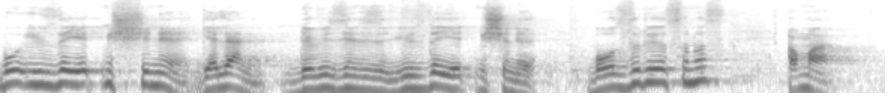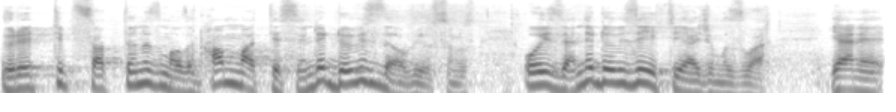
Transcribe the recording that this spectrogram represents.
Bu yüzde yetmişini gelen dövizinizin yüzde yetmişini bozduruyorsunuz ama üretip sattığınız malın ham maddesini de dövizle alıyorsunuz. O yüzden de dövize ihtiyacımız var. Yani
